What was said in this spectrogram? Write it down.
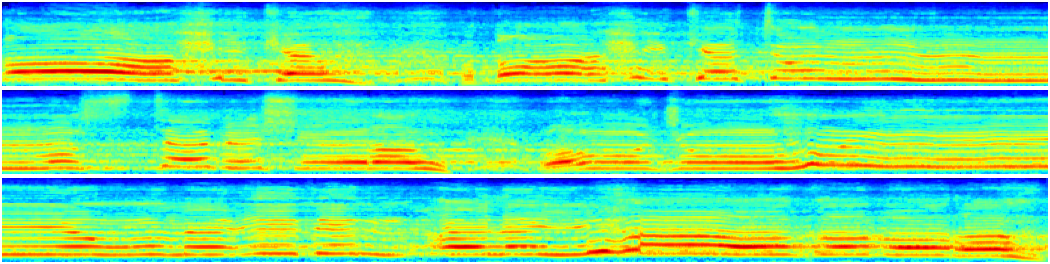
ضاحكة ضاحكة مستبشرة. ووجوه يومئذ عليها غبرة.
